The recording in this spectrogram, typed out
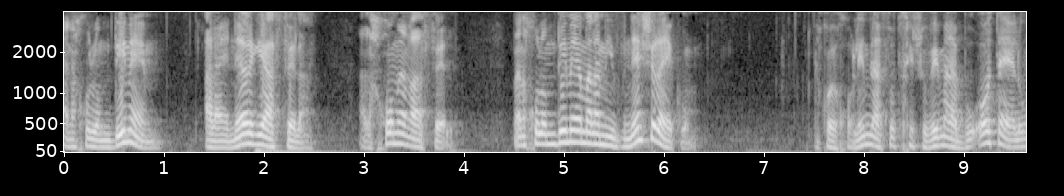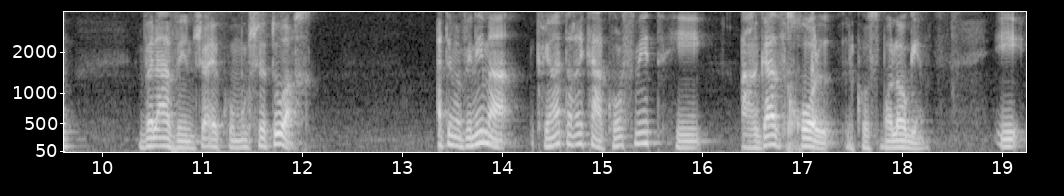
אנחנו לומדים מהם על האנרגיה האפלה, על החומר האפל, ואנחנו לומדים מהם על המבנה של היקום. אנחנו יכולים לעשות חישובים על הבועות האלו ולהבין שהיקום הוא שטוח. אתם מבינים מה? קרינת הרקע הקוסמית היא ארגז חול לקוסמולוגים. היא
